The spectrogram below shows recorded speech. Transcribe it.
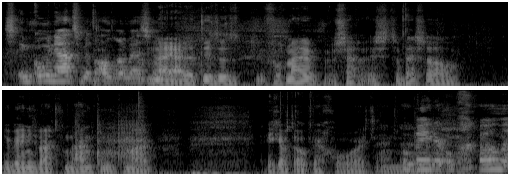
Dus in combinatie met andere mensen. Nou ja, dat is, dat, volgens mij zeg, is het best wel... Ik weet niet waar het vandaan komt, maar ik heb het ook weer gehoord. En, Hoe eh, ben je erop gekomen?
